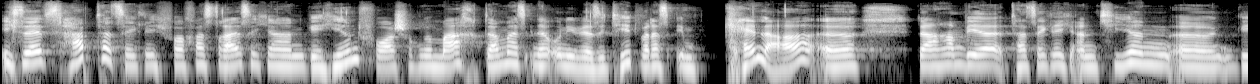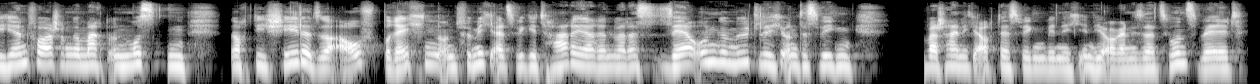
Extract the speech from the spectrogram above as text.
Ich selbst habe tatsächlich vor fast 30 Jahren Gehirnforschung gemacht. Damals in der Universität war das im Keller. Äh, da haben wir tatsächlich an Tieren Gehirnforschung gemacht und mussten noch die Schädel so aufbrechen. Und für mich als Vegetarierin war das sehr ungemütlich und deswegen, wahrscheinlich auch deswegen bin ich in die Organisationswelt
